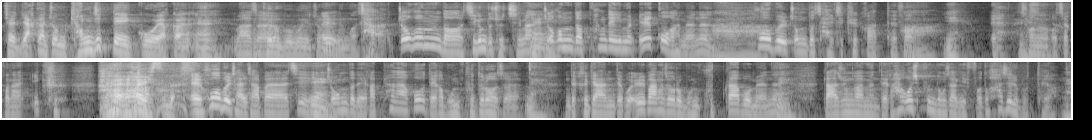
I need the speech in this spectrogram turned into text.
제가 약간 좀 경직돼 있고 약간 예, 맞아요. 그런 부분이 좀 예, 있는 것 같아요. 자, 조금 더 지금도 좋지만 네, 조금 더 상대 힘을 읽고 가면은 아. 호흡을 좀 더 잘 지킬 것 같아서 아, 예. 예, 저는 어쨌거나 이크 네, 알겠습니다. 예, 호흡을 잘 잡아야지 예. 조금 더 내가 편하고 내가 몸 부드러워져요. 네. 근데 그게 안 되고 일방적으로 몸 굳다 보면은 네. 나중 가면 내가 하고 싶은 동작이 있어도 하지를 못해요. 네.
